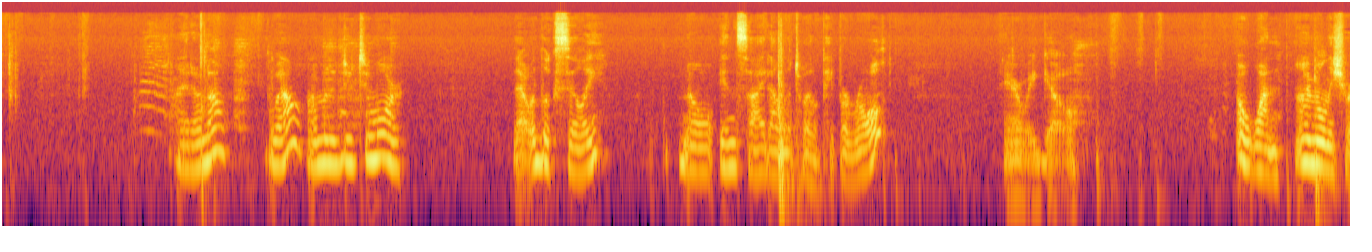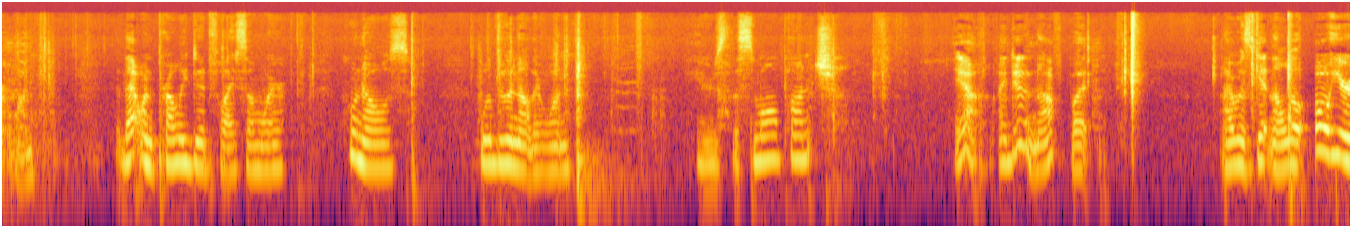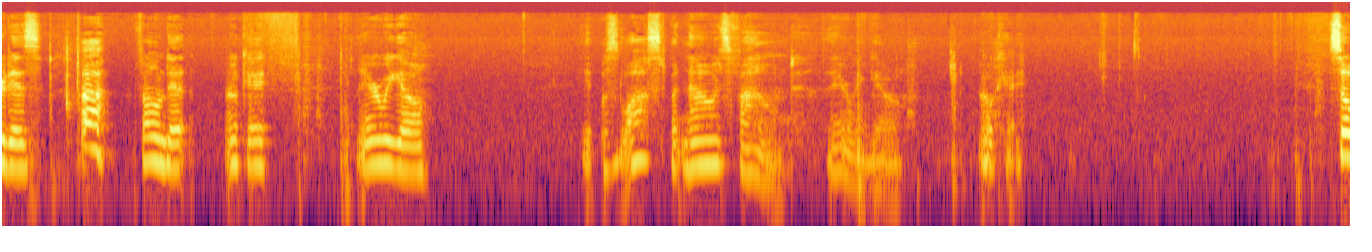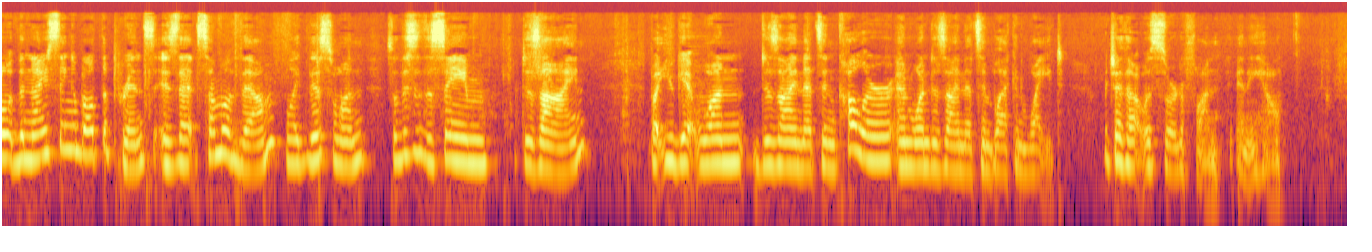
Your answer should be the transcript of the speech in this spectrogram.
I don't know. Well, I'm going to do two more. That would look silly. No inside on the toilet paper roll. There we go. Oh, one. I'm only short one. That one probably did fly somewhere. Who knows? We'll do another one. Here's the small punch. Yeah, I did enough, but I was getting a little... Oh, here it is. Ah, found it. Okay, there we go. It was lost, but now it's found. There we go. Okay. So the nice thing about the prints is that some of them, like this one, so this is the same design, but you get one design that's in color and one design that's in black and white, which I thought was sort of fun anyhow,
